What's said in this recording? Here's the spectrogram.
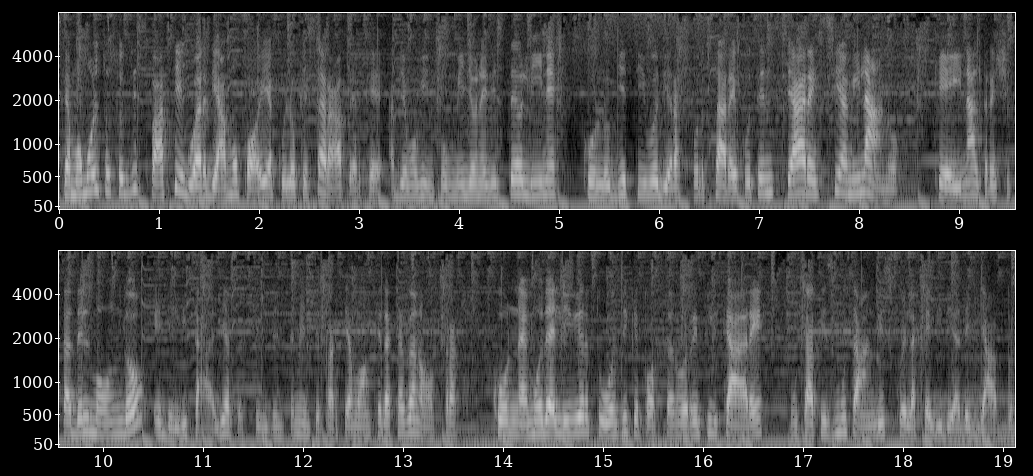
Siamo molto soddisfatti e guardiamo poi a quello che sarà perché abbiamo vinto un milione di sterline con l'obiettivo di rafforzare e potenziare sia Milano che in altre città del mondo e dell'Italia, perché evidentemente partiamo anche da casa nostra, con modelli virtuosi che possano replicare mutatis mutandis quella che è l'idea degli hub.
